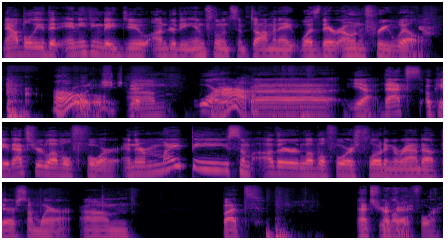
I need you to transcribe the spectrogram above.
now believe that anything they do under the influence of dominate was their own free will. oh, Um, or Wow. uh, yeah, that's okay. That's your level four, and there might be some other level fours floating around out there somewhere. Um, but that's your level four.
